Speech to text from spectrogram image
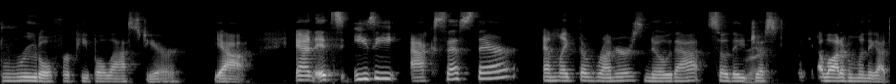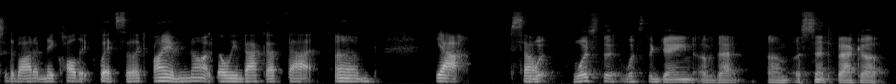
brutal for people last year. Yeah. And it's easy access there and like the runners know that. So they right. just a lot of them when they got to the bottom they called it quits. They're like i am not going back up that um yeah. So what, what's the what's the gain of that um ascent back up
